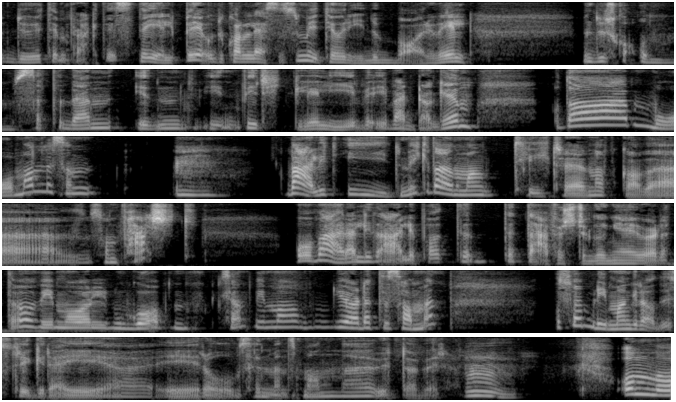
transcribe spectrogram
do it in practice. Det hjelper, og du kan lese så mye teori du bare vil, men du skal omsette den i den virkelige livet i hverdagen. Og da må man liksom mm, være litt ydmyk da, når man tiltrer en oppgave som fersk. Og være litt ærlig på at dette er første gang jeg gjør dette, og vi må gå, vi må gjøre dette sammen. Og så blir man gradvis tryggere i, i rollen sin mens man utøver. utøver. Og nå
